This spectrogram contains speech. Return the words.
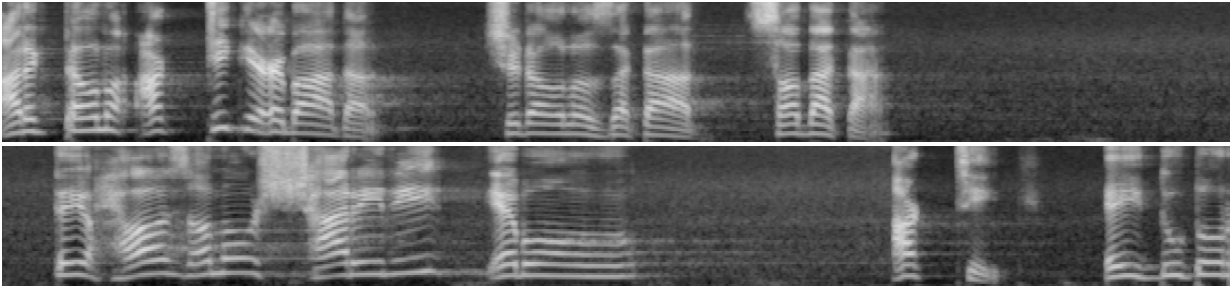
আরেকটা হলো আর্থিক এবাদত সেটা হলো জাকাত সাদাকা। তো এই হজ হলো শারীরিক এবং আর্থিক, এই দুটোর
